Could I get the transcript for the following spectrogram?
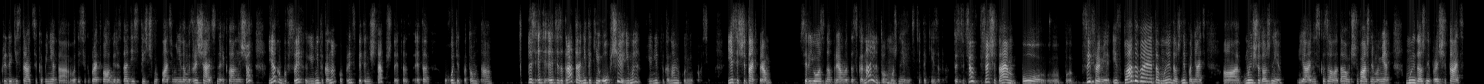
при регистрации кабинета, вот если брать Wildberries, да, 10 тысяч мы платим, они нам возвращаются на рекламный счет, я как бы в своих юнит экономику, в принципе, это не считаю, потому что это, это уходит потом на то есть эти, эти затраты, они такие общие, и мы юнит-экономику не вносим. Если считать прям серьезно, прямо досконально, то можно и внести такие затраты. То есть все, все считаем по, по цифрами. И складывая это, мы должны понять, а, мы еще должны я не сказала, да, очень важный момент, мы должны просчитать,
